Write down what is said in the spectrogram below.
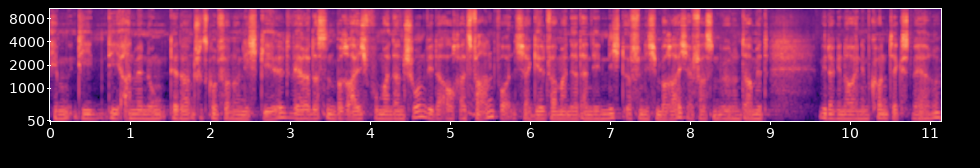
eben die, die Anwendung der Datenschutzgrundverordnung nicht gilt, wäre das ein Bereich, wo man dann schon wieder auch als Verantwortlicher gilt, weil man ja dann den nicht öffentlichen Bereich erfassen würde und damit wieder genau in dem Kontext wäre.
